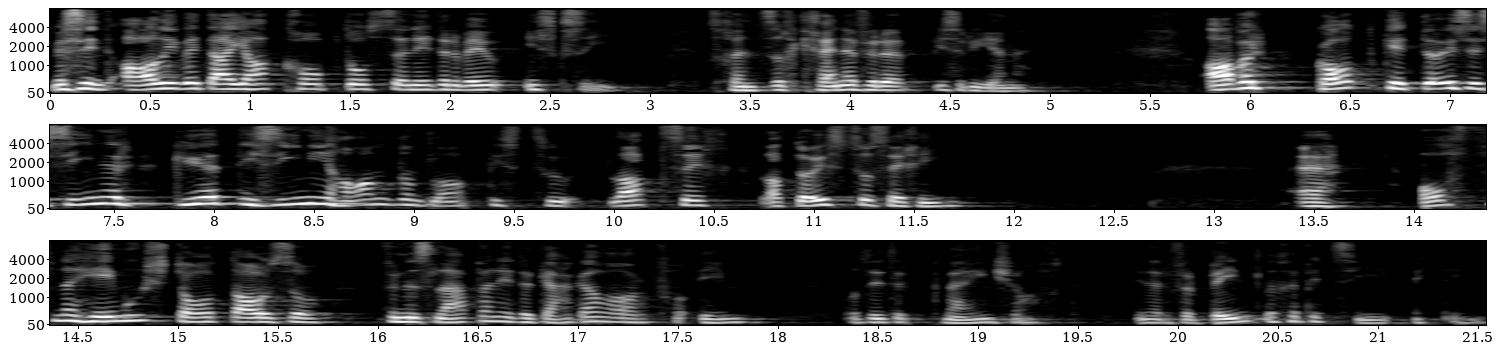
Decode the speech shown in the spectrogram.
Wir sind alle wie der Jakob draussen in der Wildnis gewesen. Es könnte sich keiner für etwas rühmen. Aber Gott gibt uns in seiner Güte seine Hand und lässt zu, lässt sich, lässt uns zu sich ein. Ein offener Himmel steht also für ein Leben in der Gegenwart von ihm und in der Gemeinschaft, in einer verbindlichen Beziehung mit ihm.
